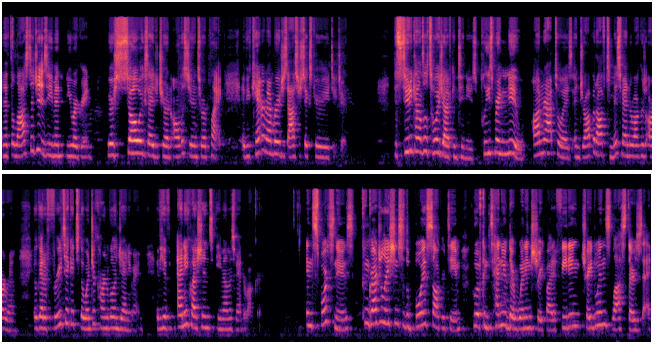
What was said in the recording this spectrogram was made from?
And if the last digit is even, you wear green. We are so excited to cheer on all the students who are playing. If you can't remember, just ask your sixth period teacher. The Student Council Toy Drive continues. Please bring new, unwrapped toys and drop it off to Miss Vanderwalker's art room. You'll get a free ticket to the Winter Carnival in January. If you have any questions, email Miss Vanderwalker. In sports news, congratulations to the boys soccer team who have continued their winning streak by defeating Tradewinds last Thursday.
